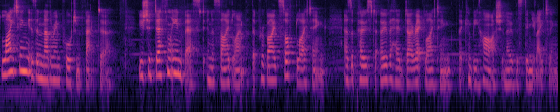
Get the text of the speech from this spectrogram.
Lighting is another important factor. You should definitely invest in a side lamp that provides soft lighting as opposed to overhead direct lighting that can be harsh and overstimulating.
